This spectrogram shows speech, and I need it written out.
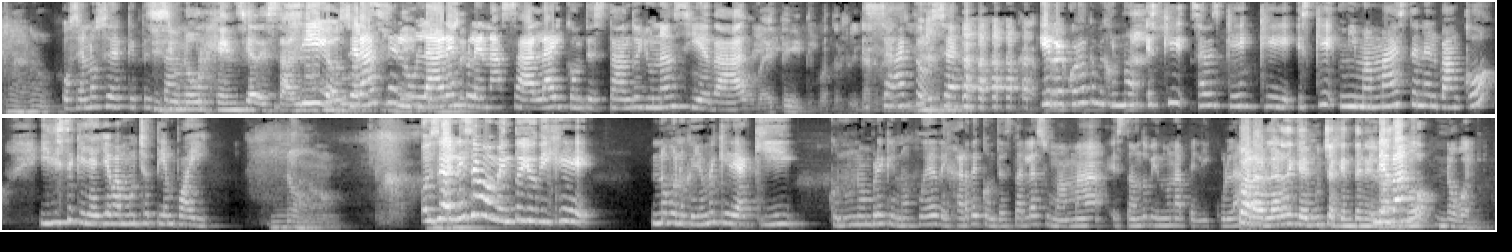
Claro. O sea, no sé qué te Sí, sí, una urgencia de salud. Sí, o sea, era celular en plena sala y contestando y una ansiedad. O vete y te final. Exacto, o sea, y recuerdo que me dijo, no, es que, ¿sabes qué? Que es que mi mamá está en el banco y dice que ya lleva mucho tiempo ahí. No. O sea, en ese momento yo dije, no, bueno, que yo me quedé aquí con un hombre que no puede dejar de contestarle a su mamá estando viendo una película. Para hablar de que hay mucha gente en el, en el banco, banco. No, bueno.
